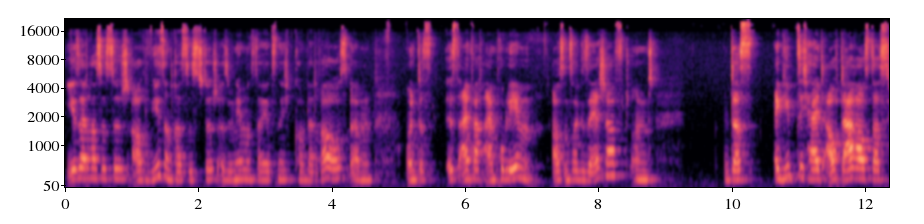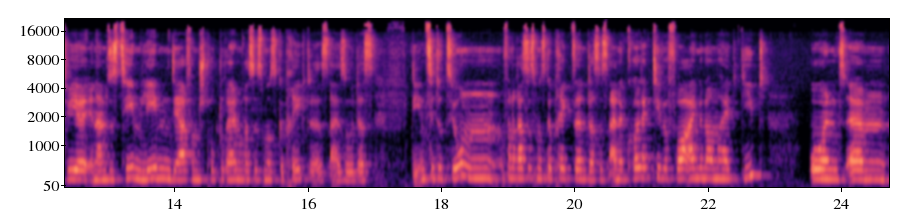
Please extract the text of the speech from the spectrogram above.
ihr seid rassistisch, auch wir sind rassistisch. Also wir nehmen uns da jetzt nicht komplett raus. Ähm, und das ist einfach ein Problem aus unserer Gesellschaft und das ergibt sich halt auch daraus, dass wir in einem System leben, der von strukturellem Rassismus geprägt ist. Also dass die Institutionen von Rassismus geprägt sind, dass es eine kollektive Voreingenommenheit gibt und ähm,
